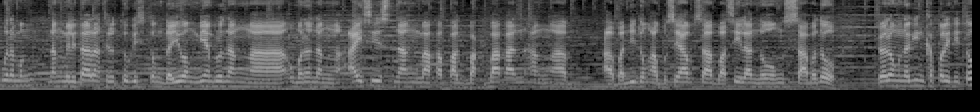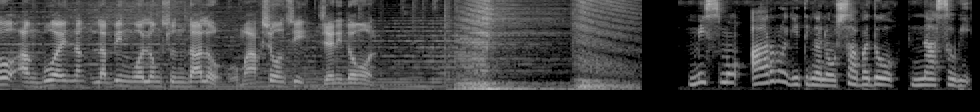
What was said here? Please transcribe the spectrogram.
po namang ng militar ang tinutugis itong dayuang miyembro ng ah, umano ng ISIS nang makapagbakbakan ang ah, ah, bandidong Abu Sayyaf sa Basilan noong Sabado. Pero ang naging kapalit nito ang buhay ng labing walong sundalo. Umaaksyon si Jenny Dongon. Mismong araw ng noong Sabado, nasawi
